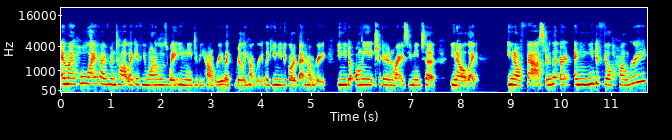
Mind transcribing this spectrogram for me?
and my whole life i've been taught like if you want to lose weight you need to be hungry like really hungry like you need to go to bed hungry you need to only eat chicken and rice you need to you know like you know, fast or that, or, and you need to feel hungry.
